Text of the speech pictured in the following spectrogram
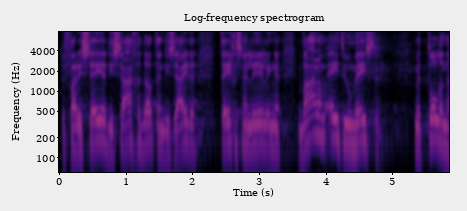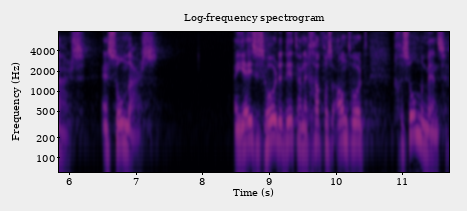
De fariseeën die zagen dat en die zeiden tegen zijn leerlingen: Waarom eet uw meester met tollenaars en zondaars? En Jezus hoorde dit en hij gaf als antwoord: Gezonde mensen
